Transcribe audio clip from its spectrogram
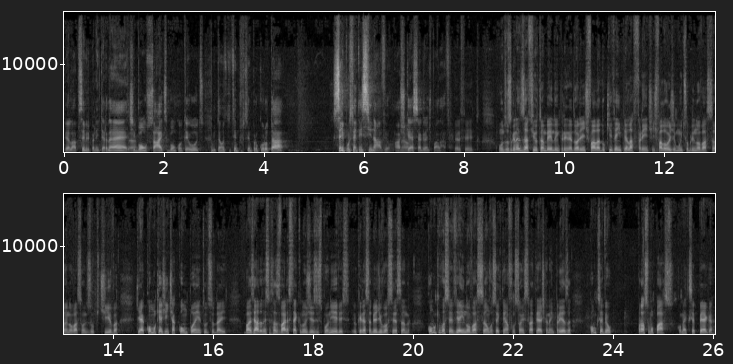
pela, sempre pela internet, é. bons sites, bons conteúdos. Então eu sempre, sempre procuro estar 100% ensinável. Acho Não. que essa é a grande palavra. Perfeito. Um dos grandes desafios também do empreendedor, a gente fala do que vem pela frente. A gente fala hoje muito sobre inovação, inovação disruptiva, que é como que a gente acompanha tudo isso daí. Baseado nessas várias tecnologias disponíveis, eu queria saber de você, Sandro, como que você vê a inovação, você que tem a função estratégica na empresa, como que você vê o próximo passo? Como é que você pega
